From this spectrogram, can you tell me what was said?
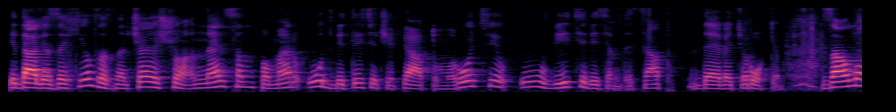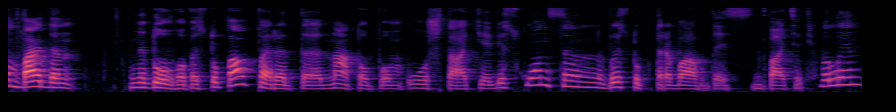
І далі Hill зазначає, що Нельсон помер у 2005 році у віці 89 років. Загалом Байден недовго виступав перед е, натовпом у штаті Вісконсин. Виступ тривав десь 20 хвилин,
